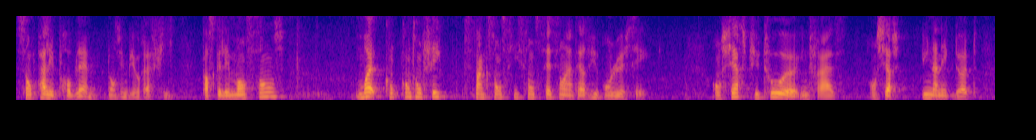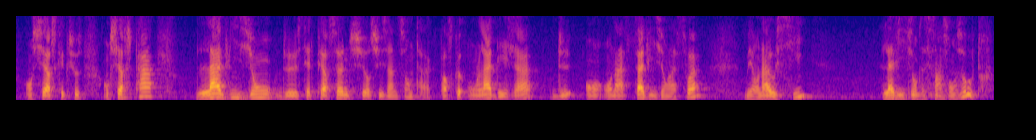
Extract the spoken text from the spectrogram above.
sont pas les problèmes dans une biographie. Parce que les mensonges, moi, quand, on fait 500, 600, 700 interviews, on le sait. On cherche plutôt euh, une phrase, on cherche une anecdote, on cherche quelque chose. On cherche pas la vision de cette personne sur Suzanne Sontag, parce qu'on l'a déjà, de, on a sa vision à soi, mais on a aussi la vision de 500 autres.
